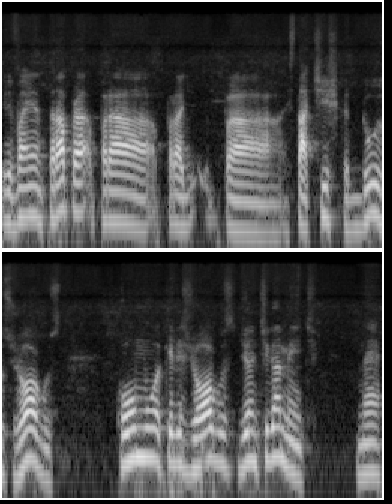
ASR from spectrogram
ele vai entrar para a estatística dos jogos como aqueles jogos de antigamente, né?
